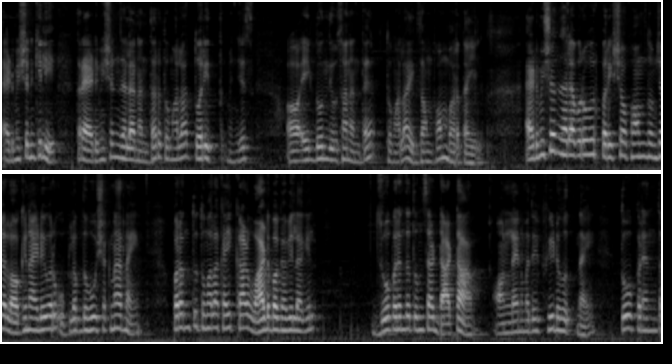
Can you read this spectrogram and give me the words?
ॲडमिशन केली तर ॲडमिशन झाल्यानंतर तुम्हाला त्वरित म्हणजेच एक दोन दिवसानंतर तुम्हाला एक्झाम फॉर्म भरता येईल. ॲडमिशन झाल्याबरोबर परीक्षा फॉर्म तुमच्या लॉग इन आय डीवर उपलब्ध होऊ शकणार नाही. परंतु तुम्हाला काही काळ वाट बघावी लागेल. जोपर्यंत तुमचा डाटा ऑनलाईनमध्ये फीड होत नाही तोपर्यंत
